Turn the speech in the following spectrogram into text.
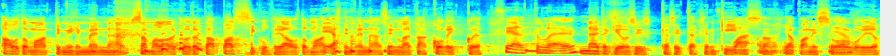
automaatti, mihin mennään. Samalla kun otetaan passikuvia automaattisesti, mennään sinne, laitetaan kolikkoja. Sieltä tulee. Näitäkin on siis käsittääkseni Kiinassa, wow. Japanissa Joo. ollut jo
